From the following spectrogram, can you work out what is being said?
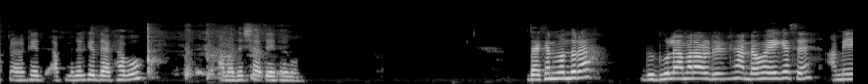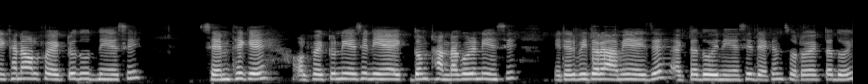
আপনাকে, আপনাদেরকে দেখাবো। আমাদের সাথেই থাকুন। দেখেন বন্ধুরা, দুধগুলো আমার অলরেডি ঠান্ডা হয়ে গেছে। আমি এখানে অল্প একটু দুধ নিয়েছি। সেম থেকে অল্প একটু নিয়েছি, নিয়ে একদম ঠান্ডা করে নিয়েছি। এটার ভিতরে আমি এই যে একটা দই নিয়েছি, দেখেন ছোট একটা দই।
